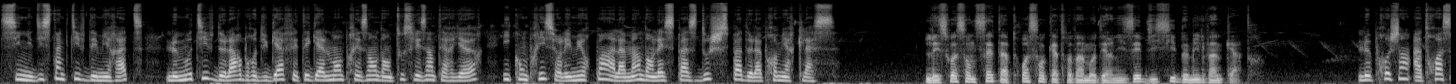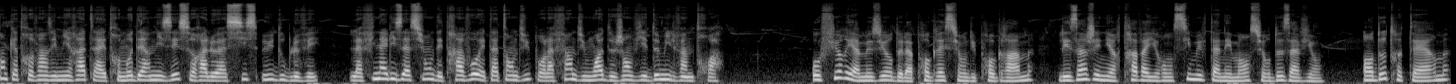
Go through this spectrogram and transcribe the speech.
Signe distinctif d'Emirates, le motif de l'arbre du GAF est également présent dans tous les intérieurs, y compris sur les murs peints à la main dans l'espace douche-spa de la première classe. Les 67 à 380 modernisés d'ici 2024. Le prochain A380 Emirates à être modernisé sera le A6UW. La finalisation des travaux est attendue pour la fin du mois de janvier 2023. Au fur et à mesure de la progression du programme, les ingénieurs travailleront simultanément sur deux avions. En d'autres termes,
